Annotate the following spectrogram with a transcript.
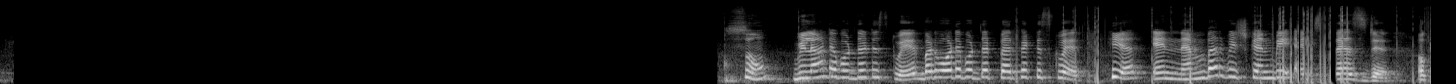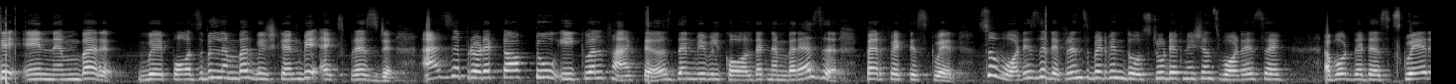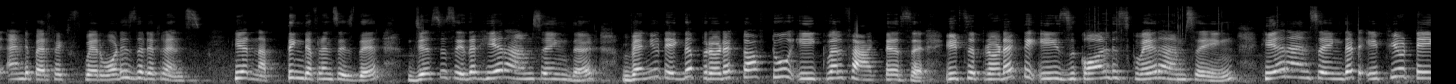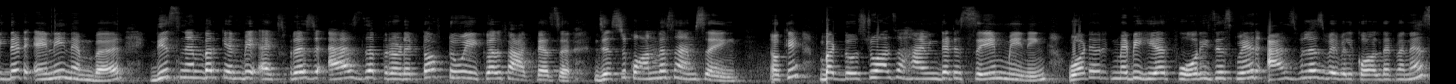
So, we learnt about that square, but what about that perfect square? Here, a number which can be expressed, okay, a number, a possible number which can be expressed as a product of two equal factors, then we will call that number as a perfect square. So, what is the difference between those two definitions, what I said about that square and perfect square, what is the difference? Here nothing difference is there. Just to say that here I am saying that when you take the product of two equal factors its product is called square I am saying. Here I am saying that if you take that any number this number can be expressed as the product of two equal factors. Just converse I am saying. Okay? But those two also having that same meaning. Whatever it may be here 4 is a square as well as we will call that one as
